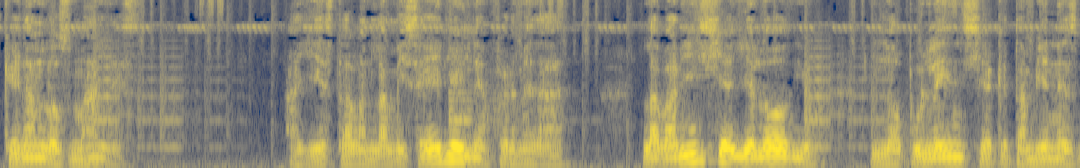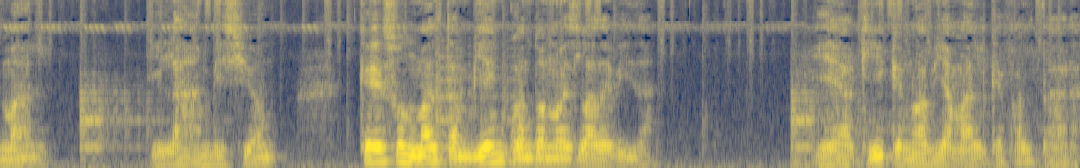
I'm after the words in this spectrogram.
que eran los males. Allí estaban la miseria y la enfermedad, la avaricia y el odio, y la opulencia, que también es mal, y la ambición, que es un mal también cuando no es la debida. Y he aquí que no había mal que faltara.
